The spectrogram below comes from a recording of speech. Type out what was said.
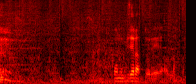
Onu güzel attı oraya ya, Allah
